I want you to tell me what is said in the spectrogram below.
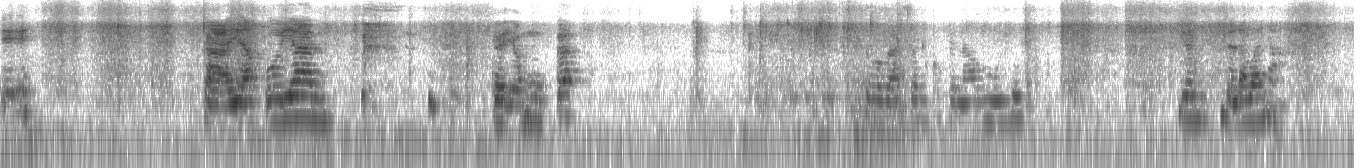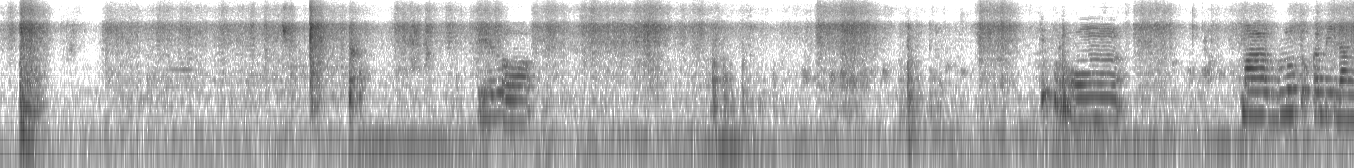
eh kaya ko yan kaya muka Tugasan ko pinahulog yun dalawa na. Pero, ito kung magluto kami ng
